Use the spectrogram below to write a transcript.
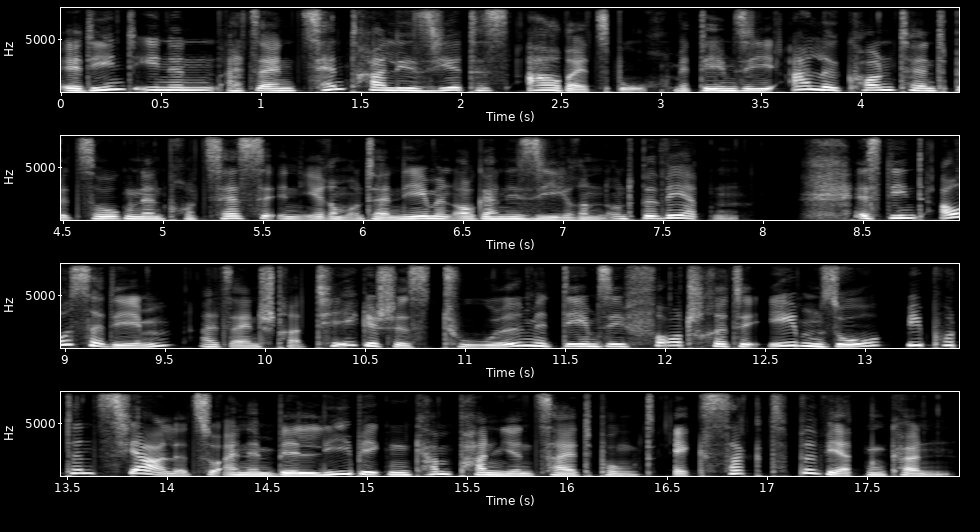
Er dient Ihnen als ein zentralisiertes Arbeitsbuch, mit dem Sie alle contentbezogenen Prozesse in Ihrem Unternehmen organisieren und bewerten. Es dient außerdem als ein strategisches Tool, mit dem Sie Fortschritte ebenso wie Potenziale zu einem beliebigen Kampagnenzeitpunkt exakt bewerten können.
